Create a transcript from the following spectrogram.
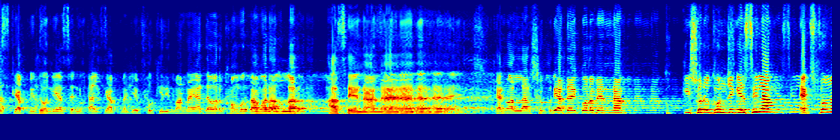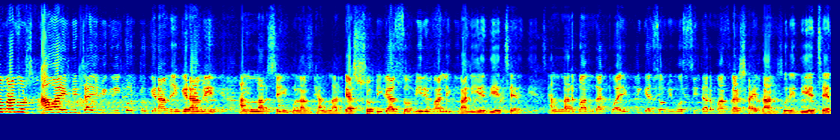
আজকে আপনি ধনী আছেন, কালকে আপনাকে ফকির বানায়া দেওয়ার ক্ষমতা আমার আল্লাহর আছে না কেন আল্লাহর শুক্রিয়া আদায় করবেন না? কিশোরগঞ্জে গেছিলাম একশন মানুষ হাওয়াই মিঠাই বিক্রি করতো গ্রামে গ্রামে। আল্লাহর সেই গোলামকে আল্লাহ দেড়শো বিঘা জমির মালিক বানিয়ে দিয়েছেন। আল্লাহর বান্দা কয়েক বিঘা জমি মসজিদ আর মাদ্রাসায় দান করে দিয়েছেন।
